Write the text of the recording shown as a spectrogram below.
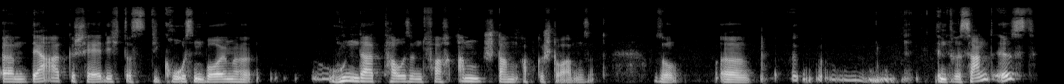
ähm, derart geschädigt, dass die großen Bäume hunderttausendfach am Stamm abgestorben sind. So, äh, interessant ist,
